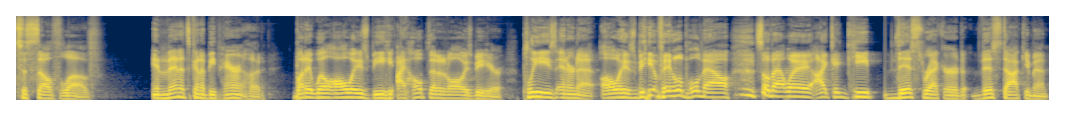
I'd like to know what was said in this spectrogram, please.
to self love. And then it's going to be parenthood. But it will always be i hope that it'll always be here. Please internet always be available now so that way i can keep this record this document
